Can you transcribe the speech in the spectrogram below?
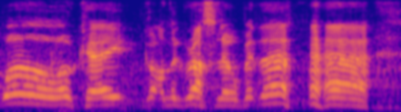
Whoa, okay. Got on the grass a little bit there.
